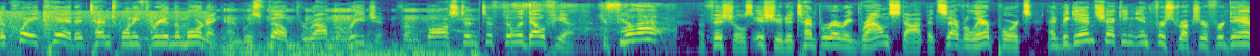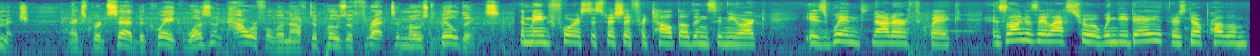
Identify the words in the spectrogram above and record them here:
The quake hit at 10:23 in the morning and was felt throughout the region, from Boston to Philadelphia. You feel that? Officials issued a temporary ground stop at several airports and began checking infrastructure for damage. Experts said the quake wasn't powerful enough to pose a threat to most buildings. The main force, especially for tall buildings in New York, is wind, not earthquake. As long as they last through a windy day, there's no problem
